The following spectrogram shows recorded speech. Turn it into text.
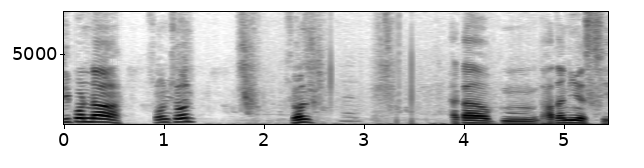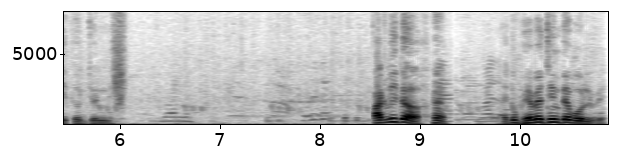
শ্রীপর্ণা শোন শোন শোন। একটা ধাঁধা নিয়ে এসেছি তোর জন্য। পারবি তো? একটু ভেবে চিনতে বলবে।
